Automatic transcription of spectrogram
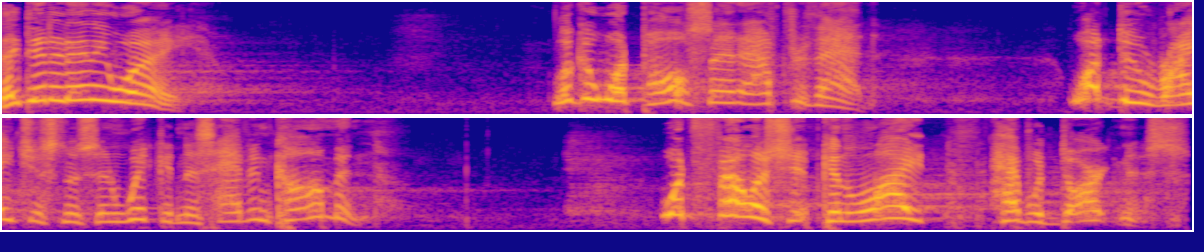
They did it anyway. Look at what Paul said after that. What do righteousness and wickedness have in common? What fellowship can light have with darkness?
